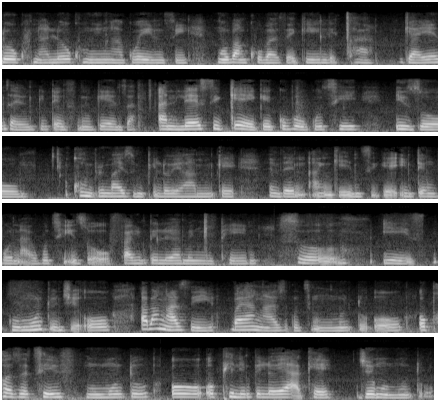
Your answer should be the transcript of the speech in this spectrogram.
lokhu nalokhu ngingakwenzi ngoba ngikhubazekile cha ngiyayenza yonke into engifuna ukuyenza. Unless ke ke kube ukuthi izo compromise impilo yami ke and then angenzi ke into engibonayo ukuthi izofaka impilo yami engcupheni. So yes ngumuntu nje o abangaziyo bayangazi ukuthi ngumuntu o positive ngumuntu ophila impilo yakhe njengomuntu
